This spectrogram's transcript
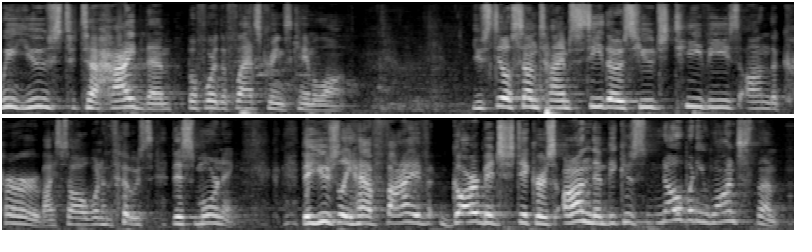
we used to hide them before the flat screens came along. You still sometimes see those huge TVs on the curb. I saw one of those this morning. They usually have five garbage stickers on them because nobody wants them.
